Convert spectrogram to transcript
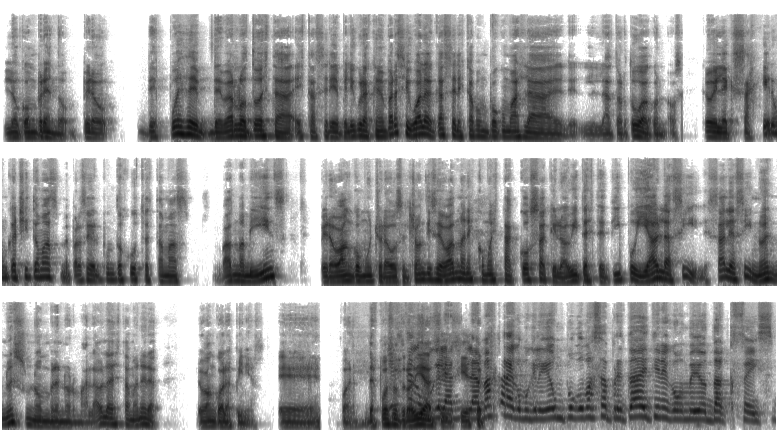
Lo comprendo. Pero después de, verlo toda esta, esta, serie de películas, que me parece igual acá se le escapa un poco más la, tortuga. Con, o sea, creo que le exagera un cachito más. Me parece que el punto justo está más Batman Begins pero banco mucho la voz. El John dice, Batman es como esta cosa que lo habita este tipo y habla así, le sale así, no es, no es un hombre normal, habla de esta manera. Lo banco las piñas. Eh, bueno, después otro día. la, este máscara como que le queda un poco más apretada y tiene como medio duck face.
